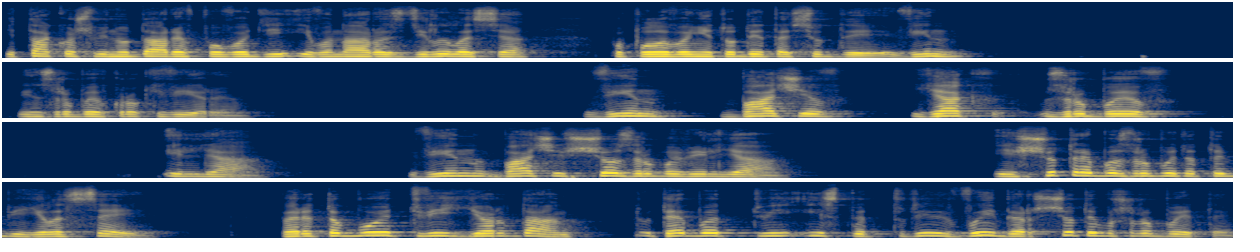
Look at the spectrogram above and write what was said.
І також він ударив по воді, і вона розділилася по половині туди та сюди. Він, він зробив крок віри. Він бачив, як зробив Ілля. Він бачив, що зробив Ілля. І що треба зробити тобі, Єлисей? Перед тобою твій Йордан, у тебе твій іспит, твій вибір, що ти будеш робити?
